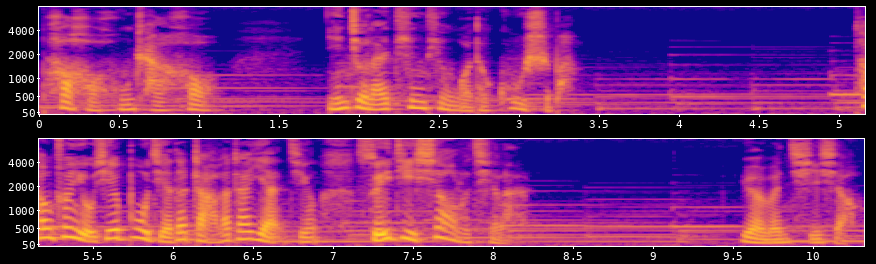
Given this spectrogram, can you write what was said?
泡好红茶后，您就来听听我的故事吧。”汤川有些不解的眨了眨眼睛，随即笑了起来。愿闻其详。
